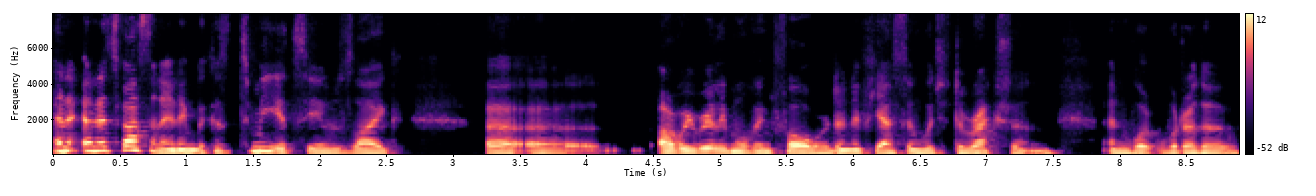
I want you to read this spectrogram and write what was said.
and and it's fascinating because to me it seems like uh, uh, are we really moving forward and if yes in which direction and what what are the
